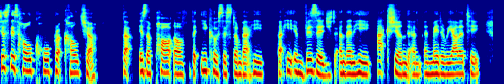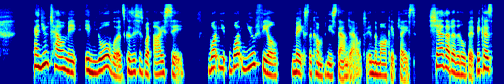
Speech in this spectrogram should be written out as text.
just this whole corporate culture that is a part of the ecosystem that he that he envisaged and then he actioned and, and made a reality. Can you tell me in your words, because this is what I see, what you what you feel makes the company stand out in the marketplace. Share that a little bit because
